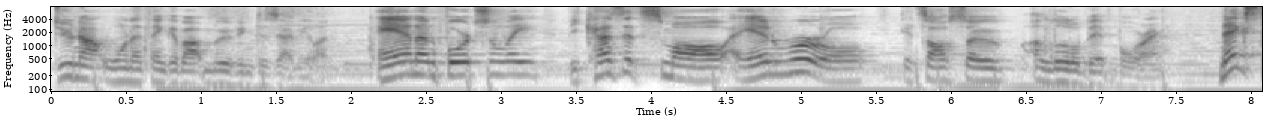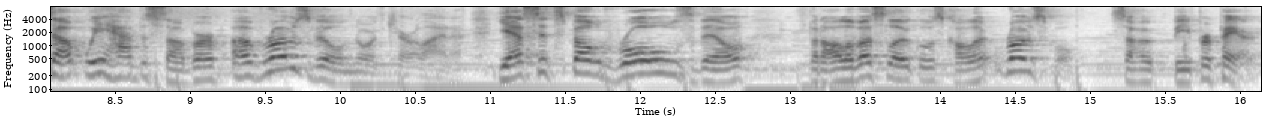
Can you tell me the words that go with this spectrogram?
do not want to think about moving to Zebulon. And unfortunately, because it's small and rural, it's also a little bit boring. Next up, we have the suburb of Roseville, North Carolina. Yes, it's spelled Rolesville, but all of us locals call it Roseville, so be prepared.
